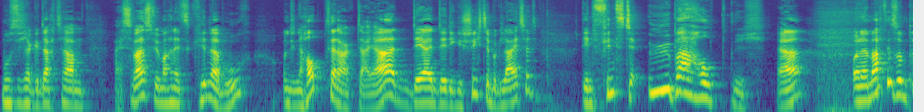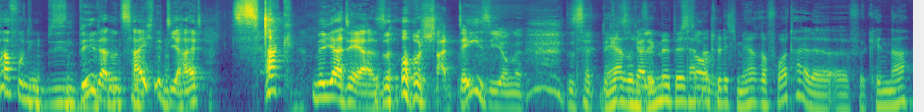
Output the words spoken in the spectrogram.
muss sich ja gedacht haben, weißt du was, wir machen jetzt ein Kinderbuch und den Hauptcharakter, ja, der, der die Geschichte begleitet, den findest du überhaupt nicht, ja. Und dann macht er so ein paar von diesen Bildern und zeichnet die halt, zack, Milliardär. So, Daisy, Junge. Das ist halt Naja, so ein Wimmelbild hat natürlich mehrere Vorteile äh, für Kinder.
